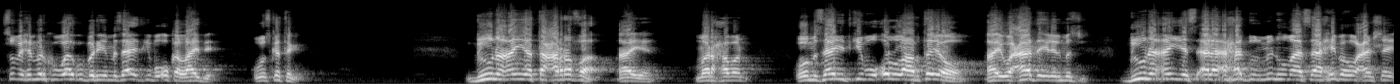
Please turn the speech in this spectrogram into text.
subaxii markuu waagu baryey masaajidkiiba u kalahay de wuu iska tegey duuna an yatacarafa aye marxaban oo masaajidkiibuu u laabtay oo ay wa caada ila lmasjid duuna an yas'ala axadun minhumaa saaxibahu can shay.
